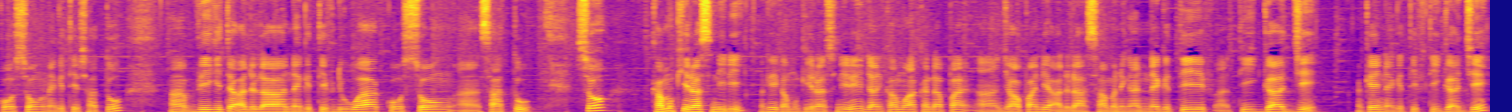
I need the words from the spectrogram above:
kosong negatif 1. Uh, V kita adalah negatif 2, kosong uh, 1. So, kamu kira sendiri. Okay, kamu kira sendiri dan kamu akan dapat uh, jawapan dia adalah sama dengan negatif uh, 3J. Okay, negatif 3J.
